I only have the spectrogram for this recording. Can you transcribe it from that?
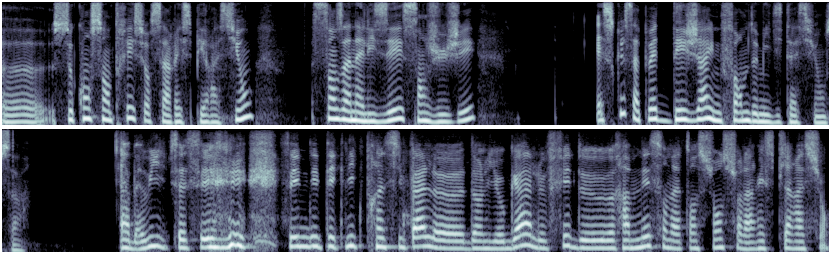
euh, se concentrer sur sa respiration sans analyser, sans juger. Est-ce que ça peut être déjà une forme de méditation, ça? Ah bah oui, ça c'est une des techniques principales euh, dans le yoga, le fait de ramener son attention sur la respiration.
